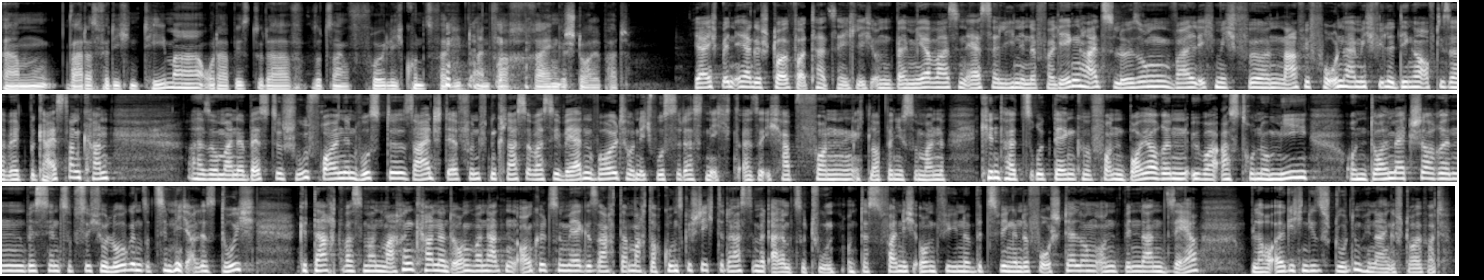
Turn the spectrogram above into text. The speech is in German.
Ähm, war das für dich ein Thema oder bist du da sozusagen fröhlich kunstverliebt einfach reingestolpert? Ja, ich bin eher gestolpert tatsächlich. Und bei mir war es in erster Linie eine Verlegenheitslösung, weil ich mich für nach wie vor unheimlich viele Dinge auf dieser Welt begeistern kann. Also meine beste Schulfreundin wusste seit der fünften Klasse, was sie werden wollte und ich wusste das nicht. Also ich habe von, ich glaube, wenn ich so meine Kindheit zurückdenke, von Bäuerin über Astronomie und Dolmetscherin bis hin zu Psychologin so ziemlich alles durchgedacht, was man machen kann. Und irgendwann hat ein Onkel zu mir gesagt, da mach doch Kunstgeschichte, da hast du mit allem zu tun. Und das fand ich irgendwie eine bezwingende Vorstellung und bin dann sehr blauäugig in dieses Studium hineingestolpert.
